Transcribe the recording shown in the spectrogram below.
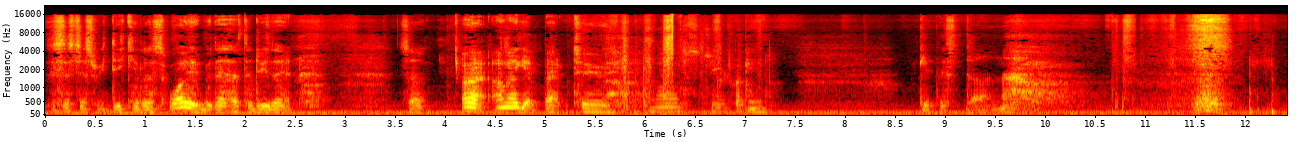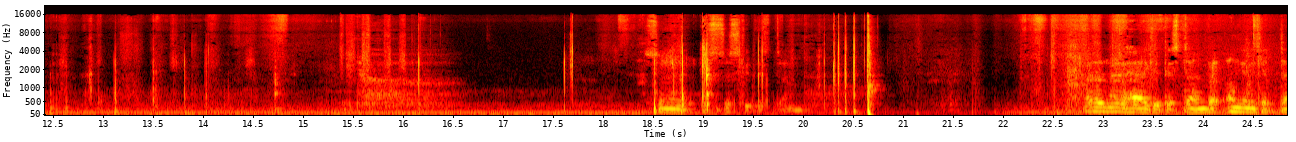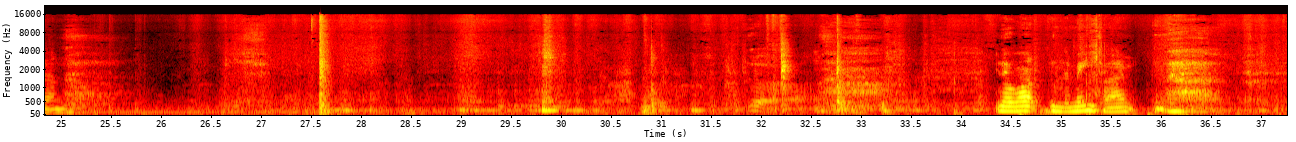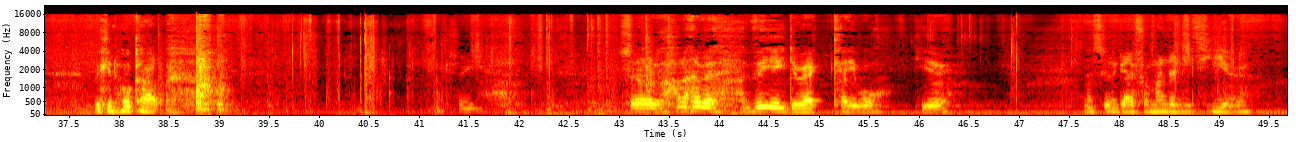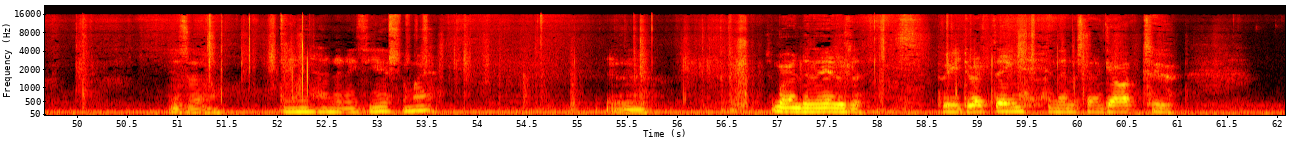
This is just ridiculous. Why would they have to do that? So, alright, I'm going to get back to, let's see if I can get this done. So, let's just get this done. I don't know how to get this done, but I'm going to get done. You know what, in the meantime, we can hook up, actually, so I have a VE direct cable here, that's going to go from underneath here, there's a thing underneath here somewhere, uh, somewhere under there there's a VE direct thing, and then it's going to go up to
